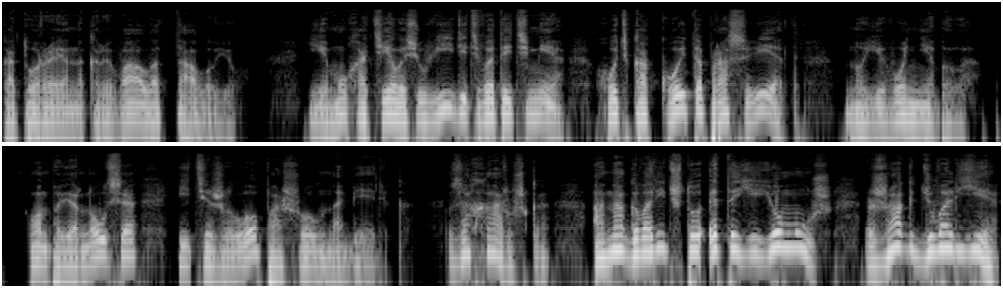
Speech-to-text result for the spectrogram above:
которая накрывала талую. Ему хотелось увидеть в этой тьме хоть какой-то просвет, но его не было. Он повернулся и тяжело пошел на берег. «Захарушка, она говорит, что это ее муж, Жак Дювалье»,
